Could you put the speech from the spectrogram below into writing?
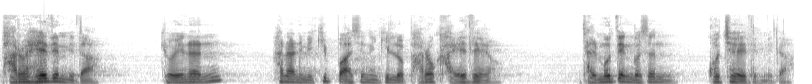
바로 해야 됩니다. 교회는 하나님이 기뻐하시는 길로 바로 가야 돼요. 잘못된 것은 고쳐야 됩니다.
